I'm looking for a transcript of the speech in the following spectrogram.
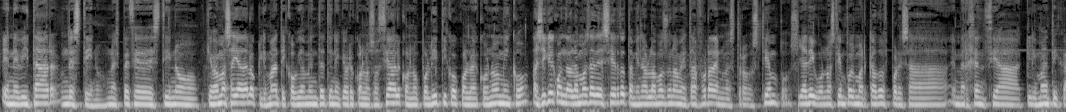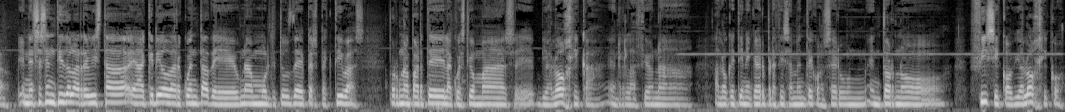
en evitar un destino, una especie de destino que va más allá de lo climático, obviamente tiene que ver con lo social, con lo político, con lo económico. Así que cuando hablamos de desierto también hablamos de una metáfora de nuestros tiempos ya digo, unos tiempos marcados por esa emergencia climática. En ese sentido, la revista ha querido dar cuenta de una multitud de perspectivas. Por una parte, la cuestión más eh, biológica en relación a a lo que tiene que ver precisamente con ser un entorno físico, biológico,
